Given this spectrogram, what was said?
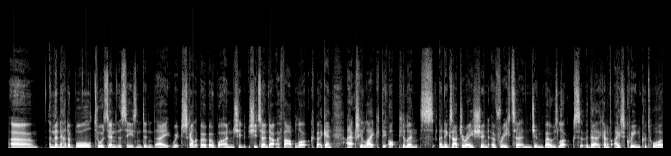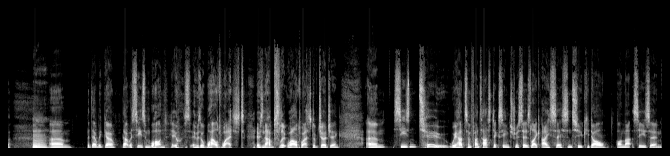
Um, and then they had a ball towards the end of the season, didn't they? Which Scarlett Bobo won. She she turned out a fab look, but again, I actually liked the opulence and exaggeration of Rita and Jimbo's looks. They're kind of ice queen couture. Um, but there we go. That was season one. It was it was a wild west. It was an absolute wild west of judging. Um, season two, we had some fantastic seamstresses like Icesis and Suki Doll on that season.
